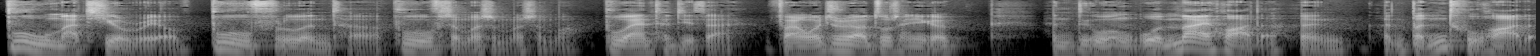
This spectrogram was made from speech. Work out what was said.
不 material，不 fluent，不什么什么什么，不 enter design，反正我就是要做成一个很文文脉化的、很很本土化的。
